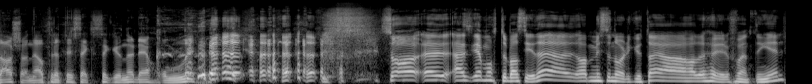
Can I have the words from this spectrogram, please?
da skjønner jeg at 36 sekunder, det holder. Så eh, jeg- jeg måtte bare si det. Mr. Nordic-gutta, jeg hadde høyere forventninger.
